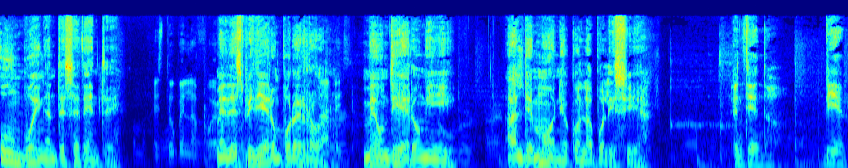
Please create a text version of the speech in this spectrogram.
un buen antecedente. Me despidieron por error, me hundieron y al demonio con la policía. Entiendo. Bien,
